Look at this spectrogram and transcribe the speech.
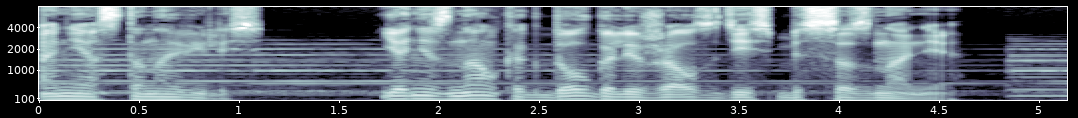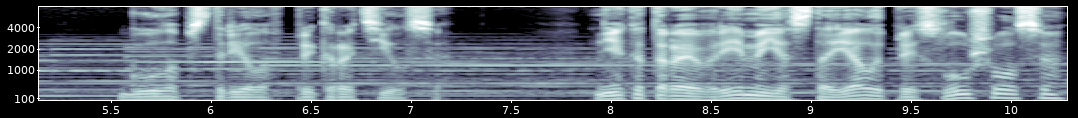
Они остановились. Я не знал, как долго лежал здесь без сознания. Гул обстрелов прекратился. Некоторое время я стоял и прислушивался,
